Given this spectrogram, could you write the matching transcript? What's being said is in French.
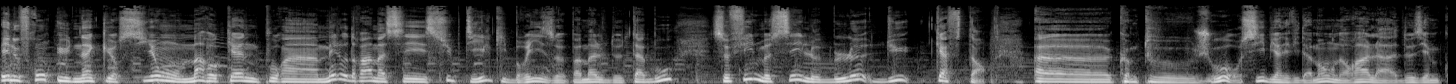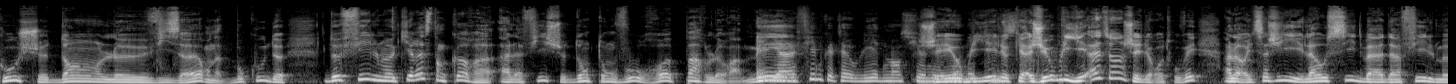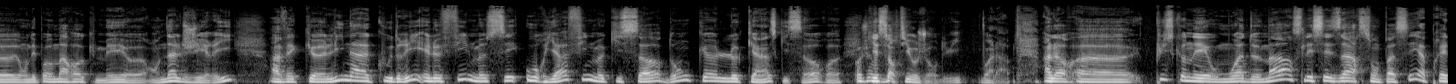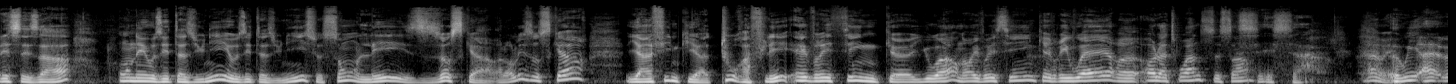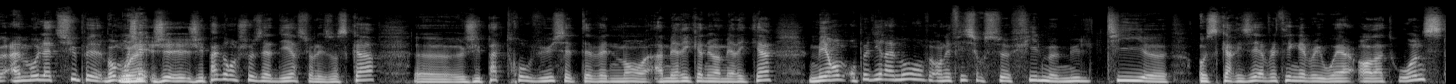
Et nous ferons une incursion marocaine pour un mélodrame assez subtil qui brise pas mal de tabous. Ce film, c'est Le Bleu du Caftan. Euh, comme toujours aussi, bien évidemment, on aura la deuxième couche dans le viseur. On a beaucoup de, de films qui restent encore à, l'affiche dont on vous reparlera. Mais il y a un film que tu as oublié de mentionner. J'ai oublié le J'ai oublié. Attends, j'ai le retrouvé. Alors, il s'agit là aussi bah, d'un film. Euh, on n'est pas au Maroc, mais euh, en Algérie, avec Lina Koudry et le film c'est Ouria, film qui sort donc le 15, qui sort, qui est sorti aujourd'hui. Voilà. Alors. Euh, puisqu'on est au mois de mars, les Césars sont passés. Après les Césars, on est aux États-Unis et aux États-Unis, ce sont les Oscars. Alors les Oscars, il y a un film qui a tout raflé, Everything You Are, non? Everything, Everywhere, euh, All at Once, c'est ça? C'est ça. Ah euh, oui, un, mot là-dessus. Bon, moi, j'ai pas grand-chose à dire sur les Oscars. Euh, j'ai pas trop vu cet événement américano-américain, mais on, peut dire un mot, en effet, sur ce film multi-oscarisé, Everything Everywhere All at Once.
